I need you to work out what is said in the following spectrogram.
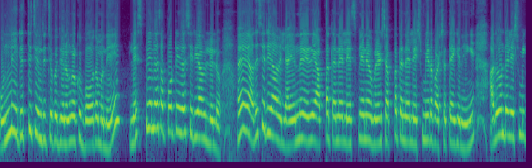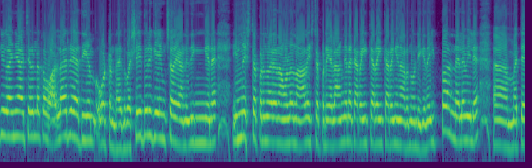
ഒന്ന് ഇരുത്തി ചിന്തിച്ചപ്പോൾ ജനങ്ങൾക്ക് ബോധം വന്നു. "ഏ, ലെസ്ബിയനെ സപ്പോർട്ട് ചെയ്താൽ ശരിയാവില്ലല്ലോ. ഏ അത് ശരിയാവില്ല. എന്ന് എഴുതി അപ്പം തന്നെ ലെസ്ബിയനെ ഉപേക്ഷിച്ച് അപ്പം തന്നെ ലക്ഷ്മിയുടെ പക്ഷത്തേക്ക് നീങ്ങി. അതുകൊണ്ട് ലക്ഷ്മിക്ക് കഴിഞ്ഞ ആഴ്ചകളിലൊക്കെ വളരെയധികം ഓട്ടുണ്ടായിരുന്നു പക്ഷേ ഇതൊരു ഗെയിം ഷോയാണ് ഇതിങ്ങനെ ഇന്ന് ഇഷ്ടപ്പെടുന്നവരെ നമ്മൾ നാളെ ഇഷ്ടപ്പെടുകയല്ല. അങ്ങനെ കറങ്ങി കറങ്ങി കറങ്ങി നടന്നുകൊണ്ടിരിക്കുന്നത്. ഇപ്പം നിലവിൽ മറ്റേ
